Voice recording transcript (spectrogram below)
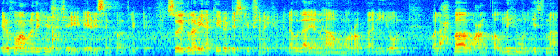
এরকম আমরা দেখে এসেছি এই- রিসেন্ট কনফ্লিক্টে সো এগুলারই অ্যাকিউরেট ডিসক্রিপশন এখানে। লাউলা ইয়ানহাহুমুর রাব্বানিয়ুন ওয়াল আহবার আন কাউলিহিমুল ইসমা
